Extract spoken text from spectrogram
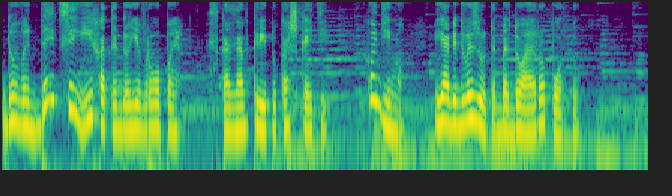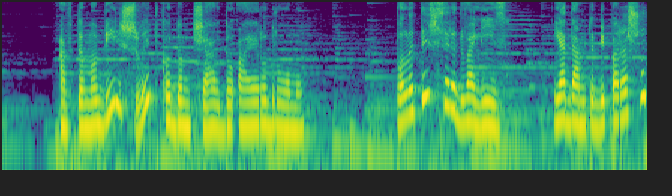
Доведеться їхати до Європи, сказав кріт у кашкеті. Ходімо, я відвезу тебе до аеропорту. Автомобіль швидко домчав до аеродрому. Полетиш серед валіз. Я дам тобі парашут,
